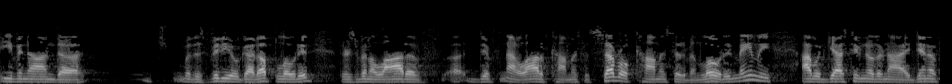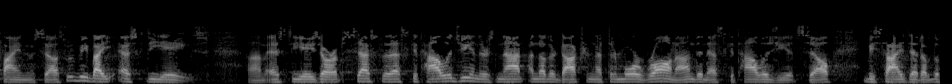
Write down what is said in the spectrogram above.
even on the when this video got uploaded, there's been a lot of, uh, diff- not a lot of comments, but several comments that have been loaded. Mainly, I would guess, even though they're not identifying themselves, would be by SDAs. Um, SDAs are obsessed with eschatology, and there's not another doctrine that they're more wrong on than eschatology itself, besides that of the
